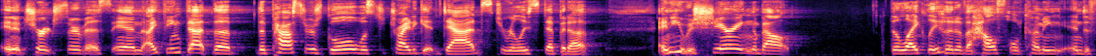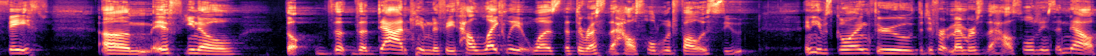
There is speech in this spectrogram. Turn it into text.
in a church service. And I think that the, the pastor's goal was to try to get dads to really step it up. And he was sharing about the likelihood of a household coming into faith um, if, you know, the, the, the dad came to faith, how likely it was that the rest of the household would follow suit. And he was going through the different members of the household, and he said, Now,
